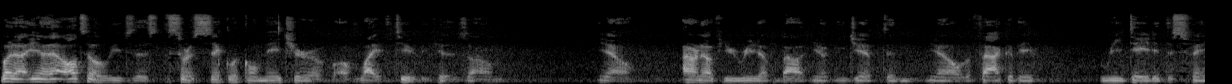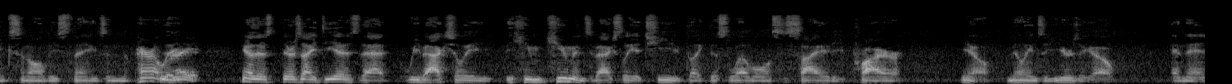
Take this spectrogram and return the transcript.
But, uh, you know, that also leads this, this sort of cyclical nature of, of life too, because, um, you know, I don't know if you read up about, you know, Egypt and, you know, the fact that they've redated the Sphinx and all these things. And apparently, Right. you know, there's, there's ideas that we've actually, the hum, humans have actually achieved like this level of society prior, you know, millions of years ago. And then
